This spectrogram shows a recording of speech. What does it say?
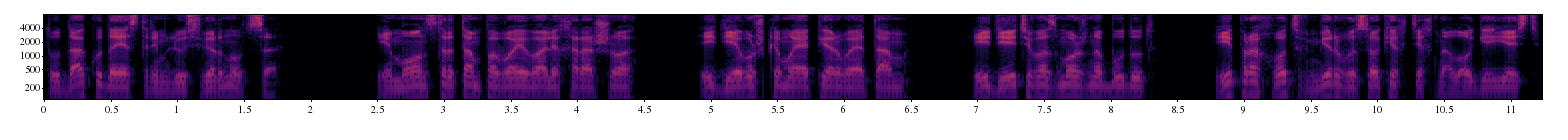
туда, куда я стремлюсь вернуться. И монстры там повоевали хорошо, и девушка моя первая там, и дети, возможно, будут, и проход в мир высоких технологий есть,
